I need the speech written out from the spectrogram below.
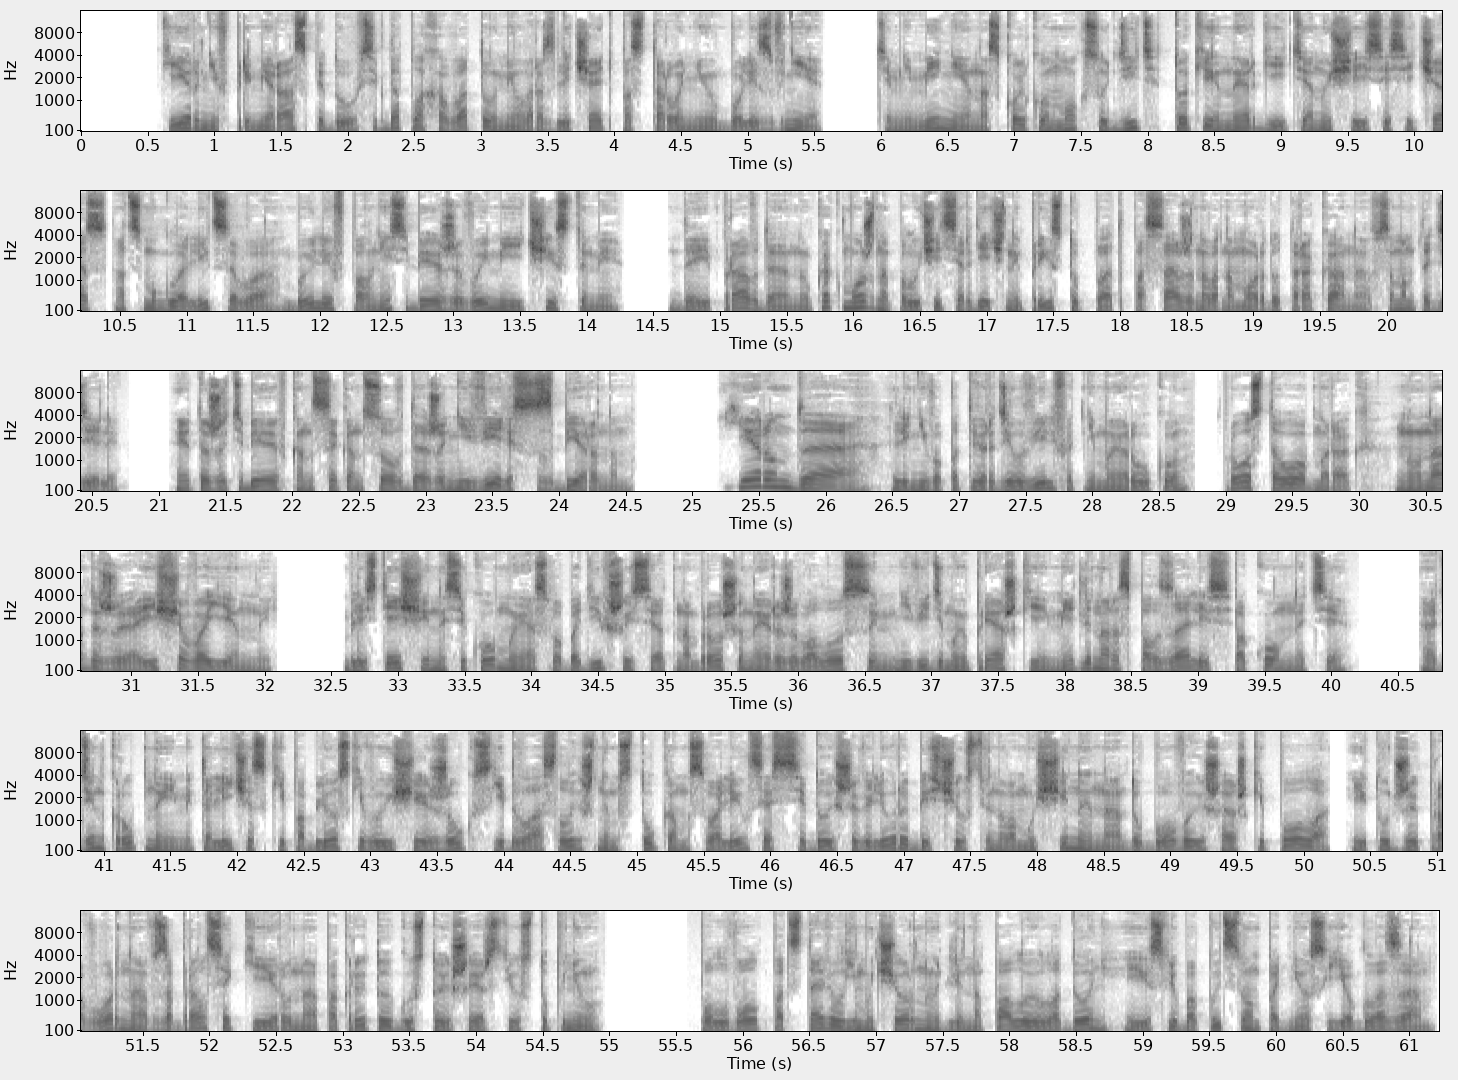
Кир, не в пример Аспиду, всегда плоховато умел различать постороннюю боль извне. Тем не менее, насколько он мог судить, токи энергии, тянущиеся сейчас от смуглолицего, были вполне себе живыми и чистыми. Да и правда, ну как можно получить сердечный приступ от посаженного на морду таракана в самом-то деле? Это же тебе, в конце концов, даже не Вельс с Бероном. «Ерунда», — лениво подтвердил Вильф, отнимая руку. «Просто обморок. Ну надо же, а еще военный». Блестящие насекомые, освободившиеся от наброшенной рыжеволосым невидимой упряжки, медленно расползались по комнате. Один крупный, металлический поблескивающий жук с едва слышным стуком свалился с седой шевелюры бесчувственного мужчины на дубовые шашки пола и тут же проворно взобрался Кейру на покрытую густой шерстью ступню. Полволк подставил ему черную длиннопалую ладонь и с любопытством поднес ее глазам.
